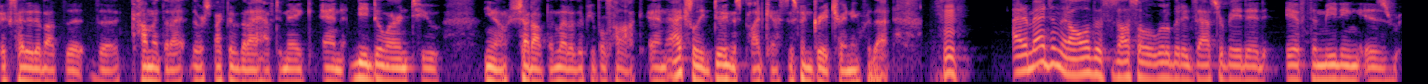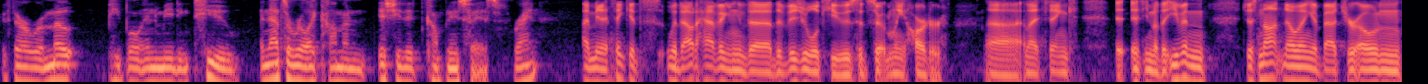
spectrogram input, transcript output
excited about the the comment that I the perspective that I have to make and need to learn to, you know, shut up and let other people talk. And actually doing this podcast has been great training for that. Hmm. I'd imagine that all of this is also a little bit exacerbated if the meeting is if there are remote people in the meeting too and that's a really common issue that companies face, right? I mean, I think it's without having the the visual cues, it's certainly harder. Uh, and I think it, it, you know that even just not knowing about your own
